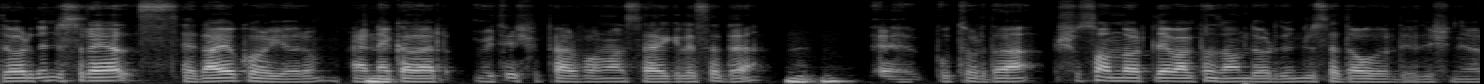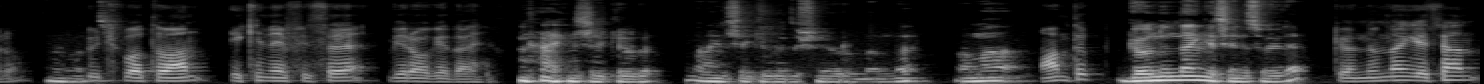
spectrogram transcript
Dördüncü sıraya Seda'yı koyuyorum. Her Hı. ne kadar müthiş bir performans sergilese de Hı hı. e, bu turda şu son dörtlüye baktığın zaman dördüncü Seda olur diye düşünüyorum. Evet. 3 Batuhan, 2 Nefise, 1 Ogeday. Aynı şekilde. Aynı şekilde düşünüyorum ben de. Ama Mantık gönlünden geçeni söyle. gönlümden geçen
